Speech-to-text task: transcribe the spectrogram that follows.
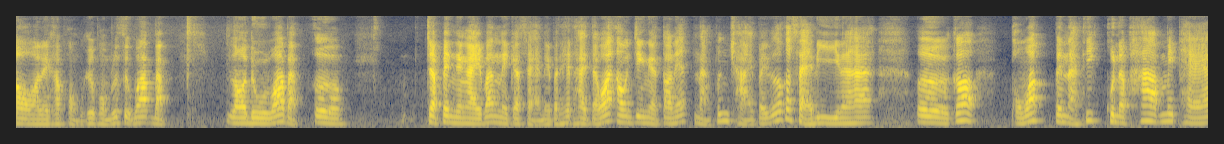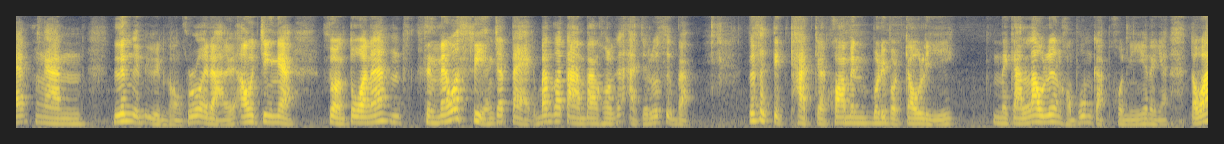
รอเลยครับผมคือผมรู้สึกว่าแบบรอดูว่าแบบเออ จะเป็นยังไงบ้างในกระแสในประเทศไทย แต่ว่าเอาจริงเนี่ยตอนนี้หนังเพิ่งฉายไปก็กระแสดีนะฮะเออก็ผมว่าเป็นหนังที่คุณภาพไม่แพ้งานเรื่องอื่นๆของครูโรดาเลย เอาจริงเนี่ย ส่วนตัวนะ ถึงแม้ว่าเสียงจะแตกบ้างก็ตามบางคนก็อาจจะรู้สึกแบบ รู้สึกติดขัดกับความเป็นบริบทเกาหลี ในการเล่าเรื่องของผู้กำกับคนนี้อะไรเงี้ย แต่ว่า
